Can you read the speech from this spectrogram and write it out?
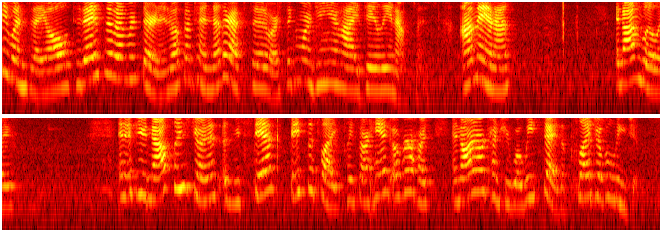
Happy Wednesday, y'all. Today is November 3rd, and welcome to another episode of our Sycamore Junior High Daily Announcements. I'm Anna. And I'm Lily. And if you'd now please join us as we stand, face the flag, place our hand over our hearts, and honor our country while we say the Pledge of Allegiance.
